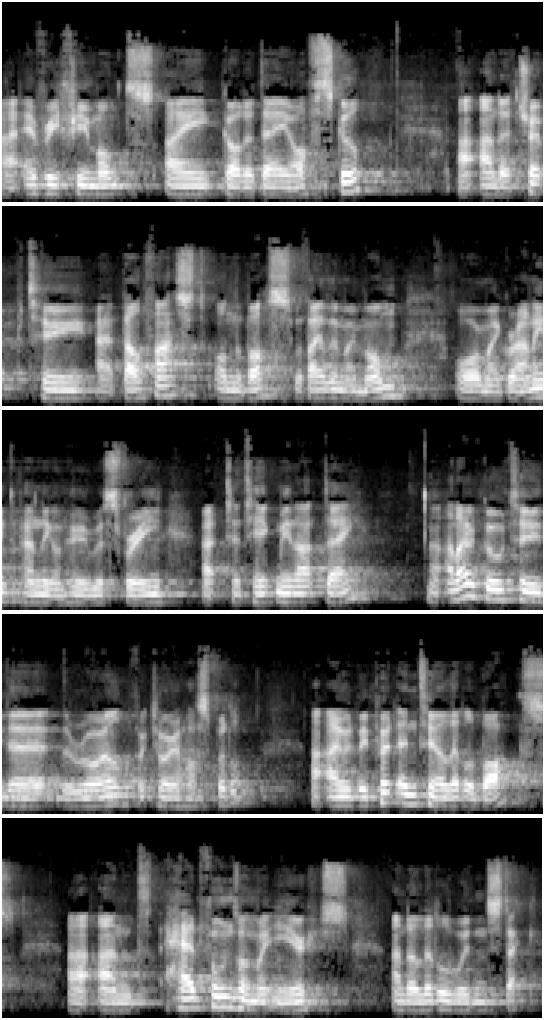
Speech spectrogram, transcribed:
uh, every few months I got a day off school uh, and a trip to uh, Belfast on the bus with either my mum or my granny, depending on who was free uh, to take me that day. Uh, and I would go to the, the Royal Victoria Hospital. Uh, I would be put into a little box and headphones on my ears and a little wooden stick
